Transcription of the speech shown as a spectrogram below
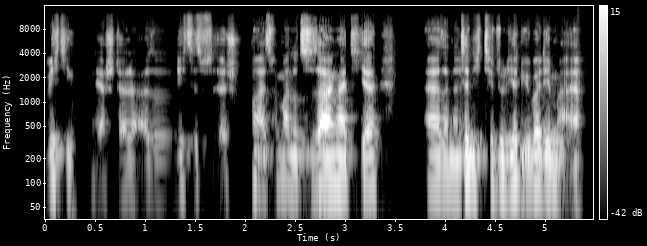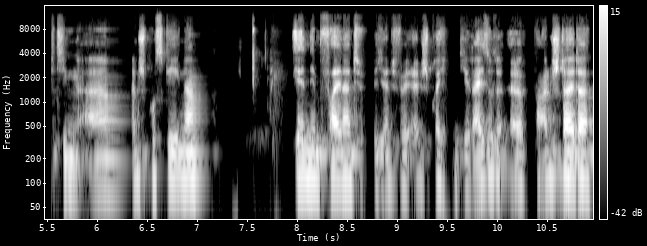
wichtig an der Stelle. Also nichts ist schlimmer, als wenn man sozusagen halt hier äh, seine Rechte nicht tituliert über dem äh, richtigen äh, Anspruchsgegner in dem Fall natürlich entsprechend die Reiseveranstalter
